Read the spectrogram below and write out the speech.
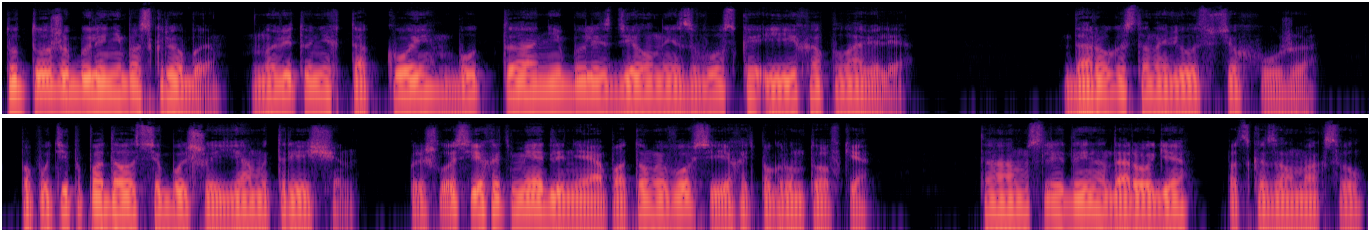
Тут тоже были небоскребы, но вид у них такой, будто они были сделаны из воска и их оплавили. Дорога становилась все хуже. По пути попадалось все больше ям и трещин. Пришлось ехать медленнее, а потом и вовсе ехать по грунтовке. «Там следы на дороге», — подсказал Максвелл.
